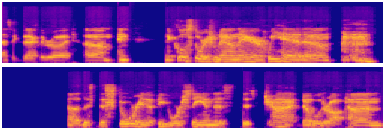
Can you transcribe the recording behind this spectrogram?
That's exactly right. Um, and, and a cool story from down there, we had um, uh, this this story that people were seeing this this giant double drop tine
